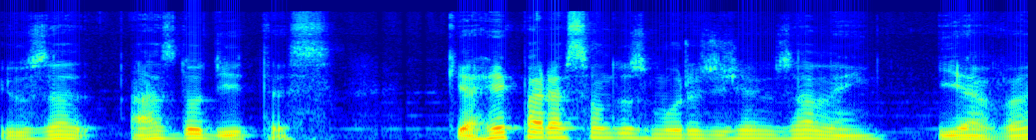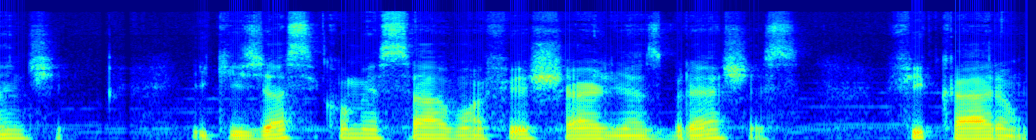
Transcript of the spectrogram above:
e os asdoditas, que a reparação dos muros de Jerusalém e avante, e que já se começavam a fechar-lhe as brechas, ficaram,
